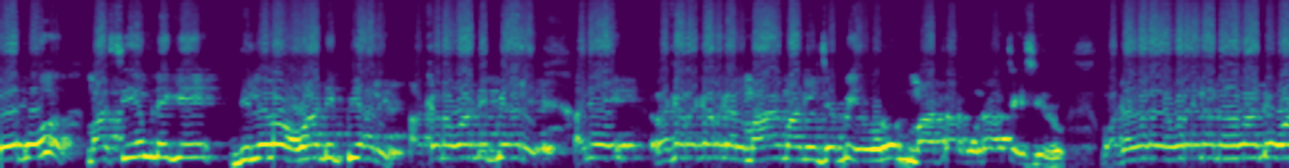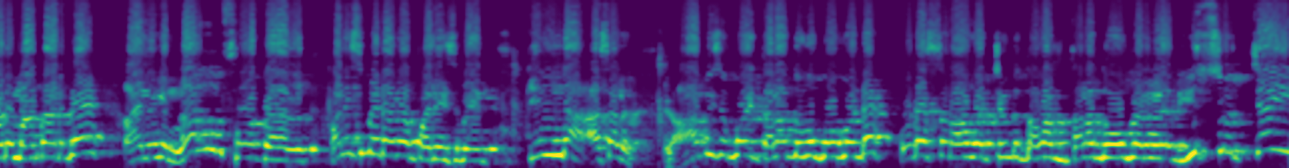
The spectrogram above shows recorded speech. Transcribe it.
రేపు మా సీఎండికి ఢిల్లీలో అవార్డు ఇప్పియాలి అక్కడ అవార్డు ఇప్పియాలి అని రకరకాలుగా మాయ మాటలు చెప్పి ఎవరు మాట్లాడకుండా చేసిర్రు ఒకవేళ ఎవరైనా నాలాంటి వాడు మాట్లాడితే ఆయనకి నన్ ఫోకల్ పనిష్మెంట్ అనే పనిష్మెంట్ కింద అసలు ఆఫీసు పోయి తల దువ్వుకోకుండా కోటేశ్వరరావు వచ్చిండు తల తల దువ్వుకోవడం లేదు. ఇష్యూ చేయి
